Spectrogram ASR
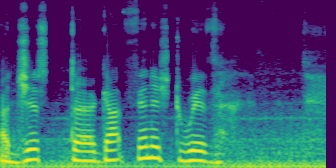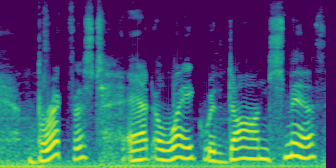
I just uh, got finished with breakfast at Awake with Don Smith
